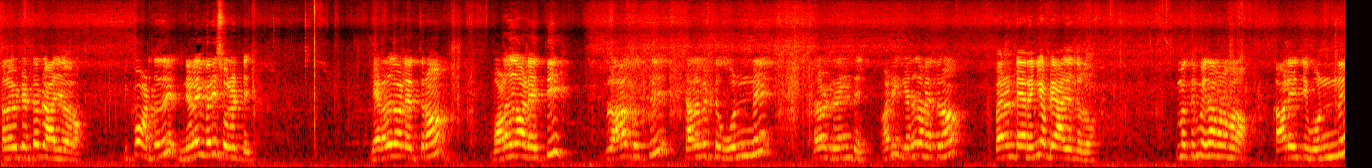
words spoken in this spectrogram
தலைவிட்டு எடுத்து அப்படி ஆதி வரும். இப்போ அடுத்தது நிலைமறி சொல்லட்டு இடது கால் ஏற்றுறோம் வலது கால் ஏற்றி பிளாக் குத்து தலைவிட்டு ஒன்று தலைவிட்டு ரெண்டு. அப்படி இடது கால் ஏற்றுறோம் பன்னெண்டு இறங்கி அப்படியே ஆதி வந்துடுவோம். நம்ம திரும்ப இதான் பண்ண போகிறோம் கால் ஏற்றி ஒன்று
